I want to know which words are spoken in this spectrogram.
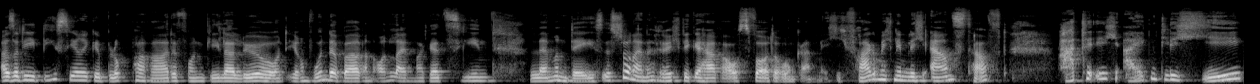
Also die diesjährige Blogparade von Gela Löhr und ihrem wunderbaren Online-Magazin Lemon Days ist schon eine richtige Herausforderung an mich. Ich frage mich nämlich ernsthaft, hatte ich eigentlich je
